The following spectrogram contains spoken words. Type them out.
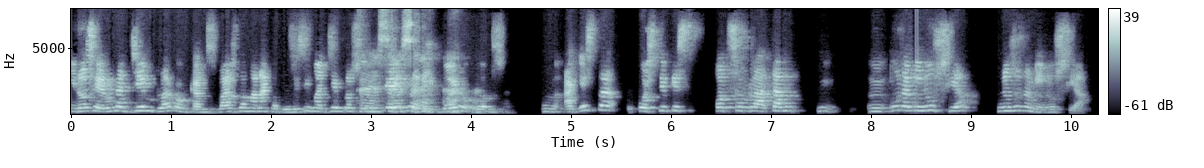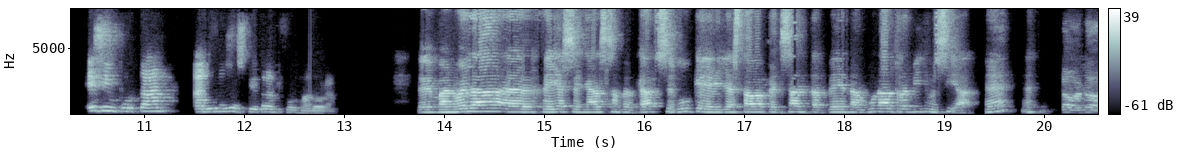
I no sé, era un exemple, com que ens vas demanar que poséssim exemples sí, sí, sí. Dic, bueno, doncs, aquesta qüestió que és, pot semblar tan una minúcia, no és una minúcia, és important en una gestió transformadora. Eh, Manuela eh, feia senyals amb el cap, segur que ella estava pensant també en alguna altra minúcia. ¿eh? No, no,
